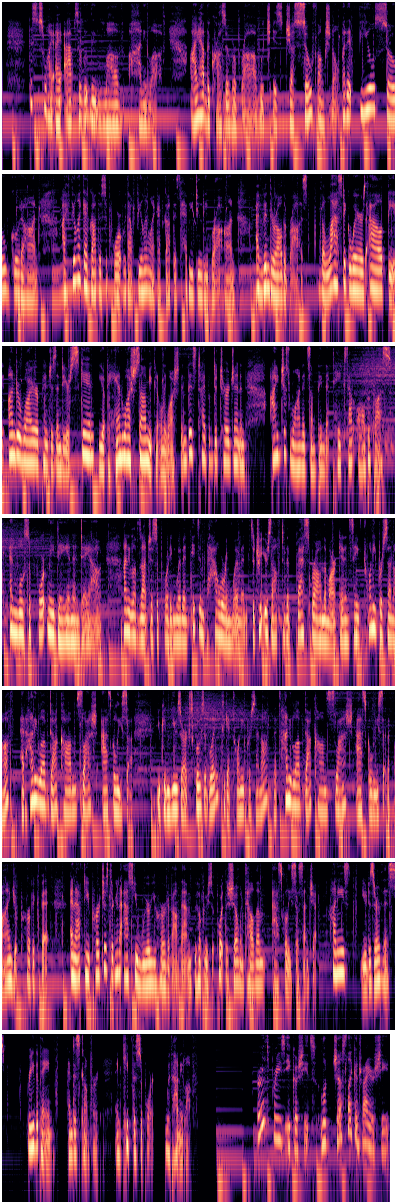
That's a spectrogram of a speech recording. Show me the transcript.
This is why I absolutely love Honeylove. I have the crossover bra, which is just so functional, but it feels so good on. I feel like I've got the support without feeling like I've got this heavy duty bra on. I've been through all the bras. The elastic wears out, the underwire pinches into your skin. You have to hand wash some. You can only wash it in this type of detergent. And I just wanted something that takes out all the fuss and will support me day in and day out. Honeylove's not just supporting women, it's empowering women. So treat yourself to the best bra on the market and save 20% off at honeylove.com slash askalisa. You can use our exclusive link to get 20% off. That's honeylove.com slash askalisa to find your perfect fit. And after you purchase, they're going to ask you where you heard about them. We hope you support the show and tell them Askalisa sent you. Honeys, you deserve this. Free the pain and discomfort and keep the support with Honeylove. Earth Breeze Eco Sheets look just like a dryer sheet,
